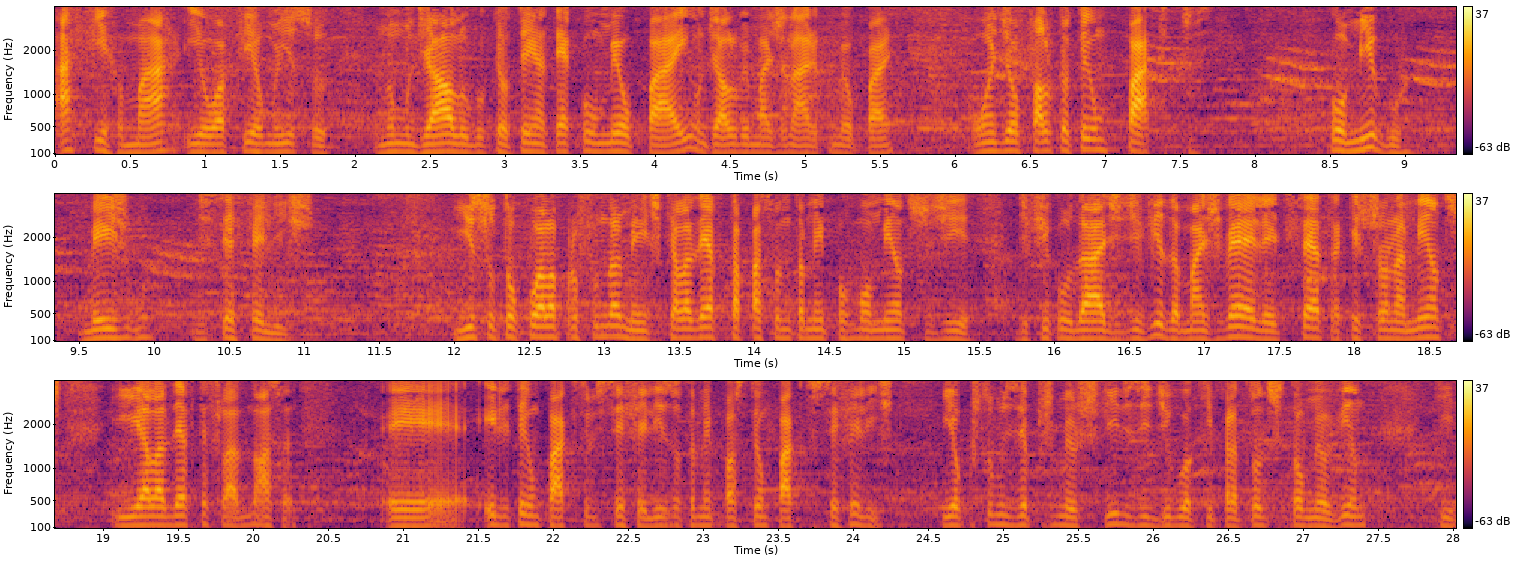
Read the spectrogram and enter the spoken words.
afirmar, e eu afirmo isso num diálogo que eu tenho até com o meu pai, um diálogo imaginário com meu pai, onde eu falo que eu tenho um pacto comigo mesmo de ser feliz. E isso tocou ela profundamente, que ela deve estar passando também por momentos de dificuldade de vida, mais velha, etc., questionamentos, e ela deve ter falado, nossa, é, ele tem um pacto de ser feliz, eu também posso ter um pacto de ser feliz. E eu costumo dizer para os meus filhos, e digo aqui para todos que estão me ouvindo, que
